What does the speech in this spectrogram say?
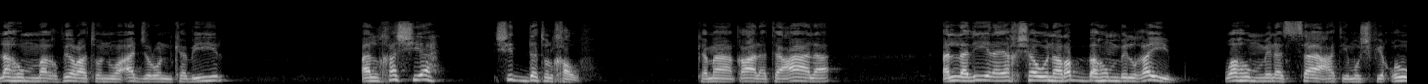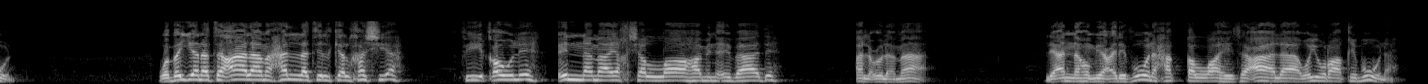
لهم مغفرة وأجر كبير. الخشية شدة الخوف كما قال تعالى الذين يخشون ربهم بالغيب وهم من الساعة مشفقون. وبين تعالى محل تلك الخشية في قوله إنما يخشى الله من عباده العلماء لأنهم يعرفون حق الله تعالى ويراقبونه.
